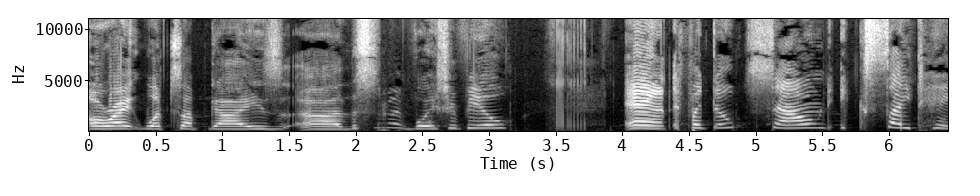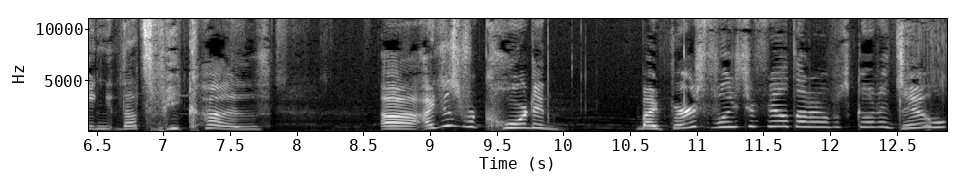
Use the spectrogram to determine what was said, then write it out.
Alright, what's up, guys? Uh, this is my voice reveal. And if I don't sound exciting, that's because uh, I just recorded my first voice reveal that I was going to do.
